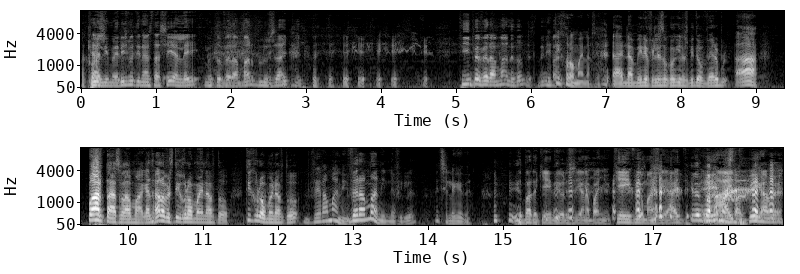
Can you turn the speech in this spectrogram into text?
Ακούς. Καλημερίζει με την Αναστασία, λέει, με το Βεραμάν μπλουζάκι. Τι είπε Βεραμάν εδώ, πες, δεν Ε, τι υπάρχει. χρώμα είναι αυτό; Α, να μην είναι φίλε στο κόκκινο σπίτι ο Βέρμπλ. Α, πάρτα ασλαμά. Κατάλαβες τι χρώμα είναι αυτό. Τι χρώμα είναι αυτό; Βεραμάν είναι. Βεραμάν είναι, φίλε. Έτσι λέγεται. Δεν πάτε και οι δύο ρε για ένα μπάνιο. Και οι δύο μαζί. Άιντε. Είναι Ε, ήμασταν, πήγαμε.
